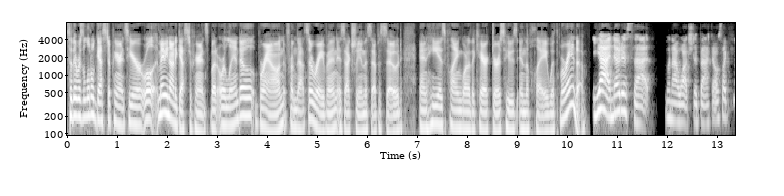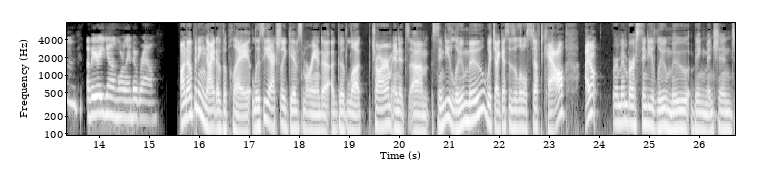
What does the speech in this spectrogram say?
so there was a little guest appearance here. Well, maybe not a guest appearance, but Orlando Brown from That's So Raven is actually in this episode, and he is playing one of the characters who's in the play with Miranda. Yeah, I noticed that when I watched it back. I was like, hmm, a very young Orlando Brown. On opening night of the play, Lizzie actually gives Miranda a good luck charm, and it's um, Cindy Lou Moo, which I guess is a little stuffed cow. I don't remember Cindy Lou Moo being mentioned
